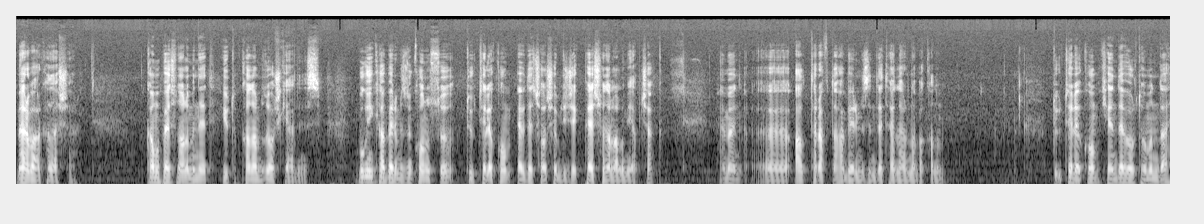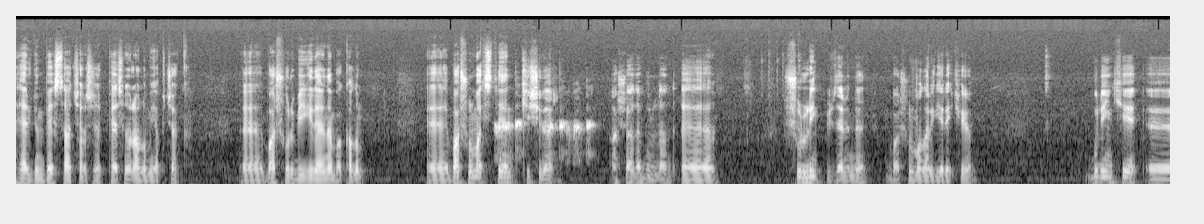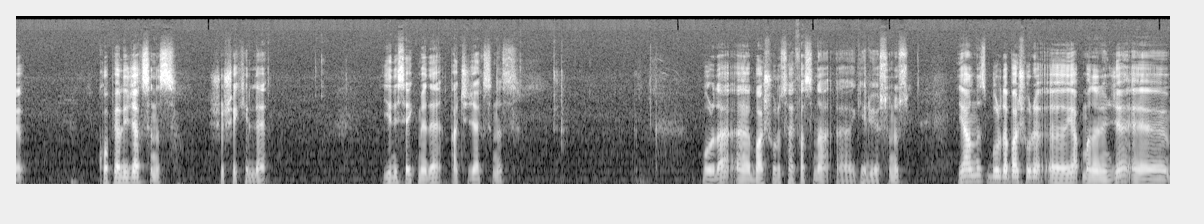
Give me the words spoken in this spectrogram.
Merhaba arkadaşlar. Kamu Personeli Net YouTube kanalımıza hoş geldiniz. Bugünkü haberimizin konusu Türk Telekom evde çalışabilecek personel alımı yapacak. Hemen e, alt tarafta haberimizin detaylarına bakalım. Türk Telekom kendi ev ortamında her gün 5 saat çalışacak personel alımı yapacak. E, başvuru bilgilerine bakalım. E, başvurmak isteyen kişiler aşağıda bulunan e, şu link üzerinden başvurmaları gerekiyor. Bu linki e, kopyalayacaksınız. Şu şekilde. Yeni sekmede açacaksınız. Burada e, başvuru sayfasına e, geliyorsunuz. Yalnız burada başvuru e, yapmadan önce e,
